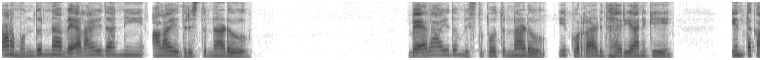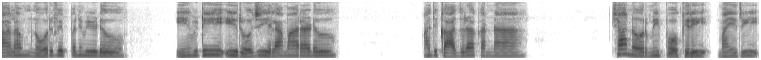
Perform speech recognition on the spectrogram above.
తన ముందున్న వేలాయుధాన్ని అలా ఎదురిస్తున్నాడు. వేలాయుధం విస్తుపోతున్నాడు ఈ కుర్రాడి ధైర్యానికి. ఇంతకాలం నోరు విప్పని వీడు. ఏమిటి ఈరోజు ఇలా మారాడు? అది కాదురా కన్నా. చా నోర్మి పోకిరి మైరి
